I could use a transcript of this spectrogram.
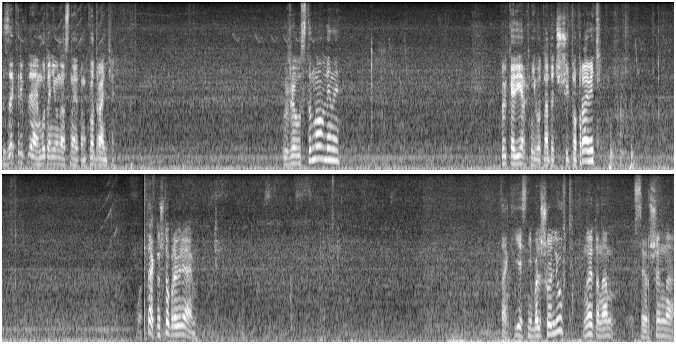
Закрепляем. Вот они у нас на этом квадранте. Уже установлены. Только верхний вот надо чуть-чуть поправить. Вот. Так, ну что, проверяем. Есть небольшой люфт, но это нам совершенно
